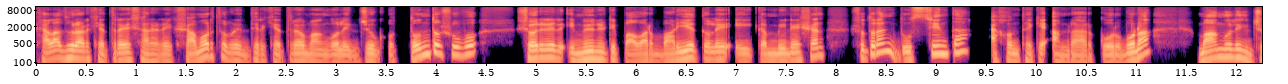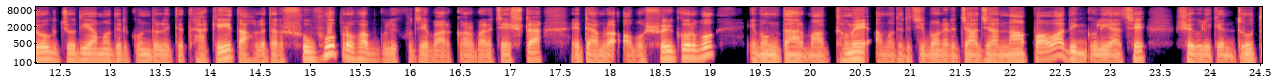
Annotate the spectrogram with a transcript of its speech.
খেলাধুলার ক্ষেত্রে শারীরিক সামর্থ্য বৃদ্ধির ক্ষেত্রেও মাঙ্গলিক যুগ অত্যন্ত শুভ। শরীরের ইমিউনিটি পাওয়ার বাড়িয়ে তোলে এই কম্বিনেশন সুতরাং দুশ্চিন্তা এখন থেকে আমরা আর করব না। মাঙ্গলিক যোগ যদি আমাদের কুণ্ডলিতে থাকে, তাহলে তার শুভ প্রভাবগুলি খুঁজে বার করবার চেষ্টা এটা আমরা অবশ্যই করব এবং তার মাধ্যমে আমাদের জীবনের যা যা না পাওয়া দিকগুলি আছে, সেগুলিকে দ্রুত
